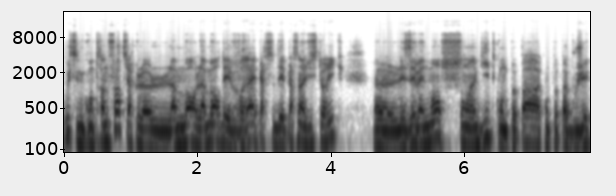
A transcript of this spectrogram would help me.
Oui, c'est une contrainte forte, c'est-à-dire que la mort, des vrais des personnages historiques, les événements sont un guide qu'on ne peut pas peut pas bouger.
